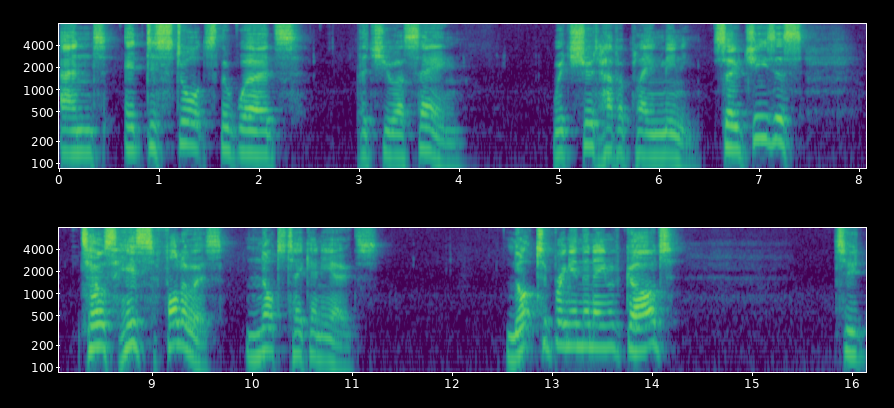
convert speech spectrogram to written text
And it distorts the words that you are saying which should have a plain meaning. So Jesus tells his followers not to take any oaths, not to bring in the name of God to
